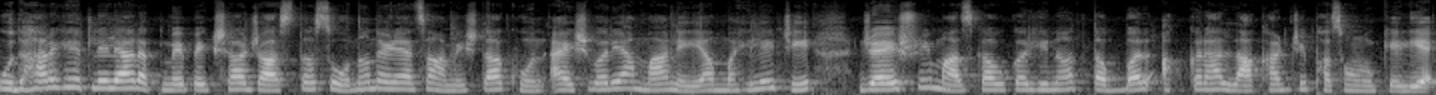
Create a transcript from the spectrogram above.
उधार घेतलेल्या रकमेपेक्षा जास्त सोनं देण्याचं आमिष दाखवून ऐश्वर्या माने या महिलेची जयश्री माजगावकर हिनं तब्बल अकरा लाखांची फसवणूक केली आहे.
